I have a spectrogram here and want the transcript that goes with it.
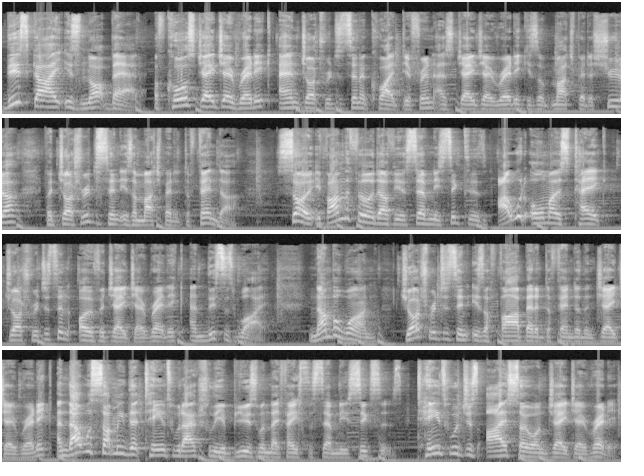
this guy is not bad. Of course, JJ Redick and Josh Richardson are quite different as JJ Redick is a much better shooter, but Josh Richardson is a much better defender. So, if I'm the Philadelphia 76ers, I would almost take Josh Richardson over JJ Redick, and this is why. Number one, Josh Richardson is a far better defender than JJ Redick, and that was something that teams would actually abuse when they faced the 76ers. Teams would just ISO on JJ Redick.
